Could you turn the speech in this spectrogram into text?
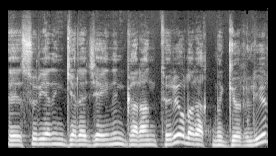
e, Suriye'nin geleceğinin garantörü olarak mı görülüyor?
